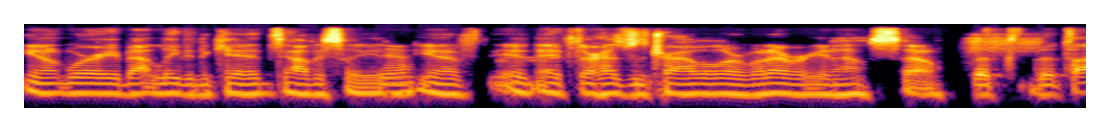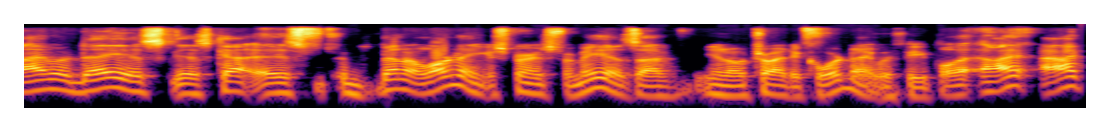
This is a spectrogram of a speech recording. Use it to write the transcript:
you know worry about leaving the kids obviously yeah. and, you know if, if, their husbands travel or whatever you know so the, the time of day is is got it's been a learning experience for me as i've you know tried to coordinate with people i i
